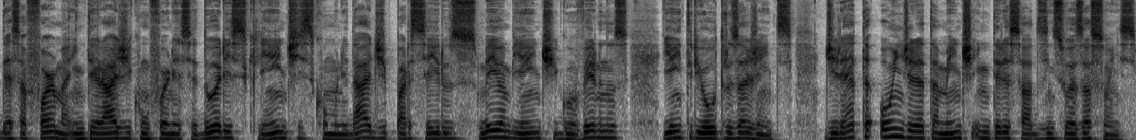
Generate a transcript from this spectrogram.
Dessa forma, interage com fornecedores, clientes, comunidade, parceiros, meio ambiente, governos e entre outros agentes, direta ou indiretamente interessados em suas ações.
